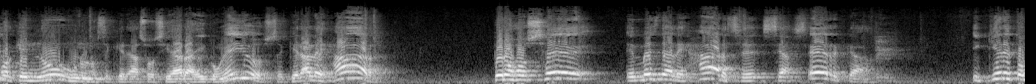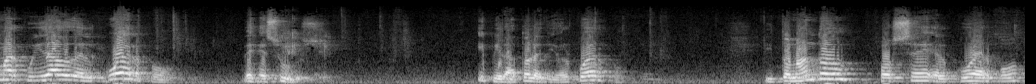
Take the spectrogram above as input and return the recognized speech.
Porque no, uno no se quiere asociar ahí con ellos, se quiere alejar. Pero José, en vez de alejarse, se acerca. y quiere tomar cuidado del cuerpo de Jesús. Y Pilato le dio el cuerpo. Y tomando José el cuerpo,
